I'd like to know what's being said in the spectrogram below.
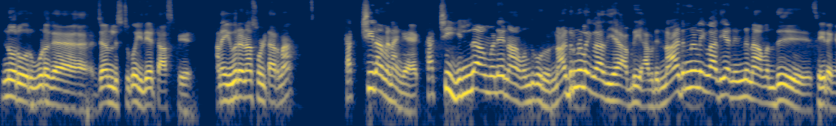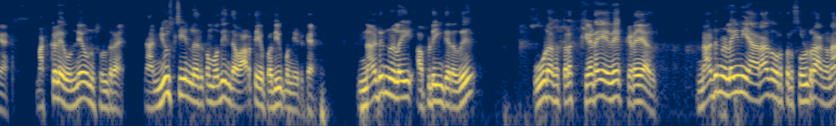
இன்னொரு ஒரு ஊடக ஜேர்னலிஸ்ட்டுக்கும் இதே டாஸ்க்கு ஆனால் இவர் என்ன சொல்லிட்டாருன்னா கட்சிலாம் வேணாங்க. கட்சி இல்லாமலே நான் வந்து ஒரு நடுநிலைவாதியா அப்படி அப்படி நடுநிலைவாதியா நின்று நான் வந்து செய்கிறேங்க மக்களை ஒன்னே ஒன்று சொல்கிறேன் நான் நியூஸ் சேனல்ல இருக்கும்போது இந்த வார்த்தையை பதிவு பண்ணியிருக்கேன். நடுநிலை அப்படிங்கிறது ஊடகத்தில் கிடையவே கிடையாது. நடுநிலைன்னு யாராவது ஒருத்தர் சொல்கிறாங்கன்னா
